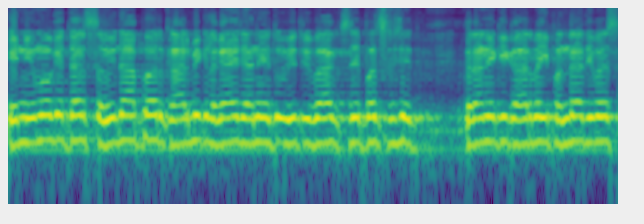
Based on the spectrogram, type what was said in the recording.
इन नियमों के तहत संविदा पर कार्मिक लगाए जाने हेतु वित्त विभाग से पद सृजित कराने की कार्रवाई पंद्रह दिवस।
